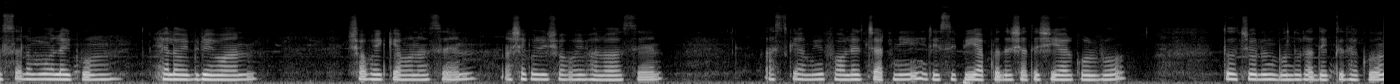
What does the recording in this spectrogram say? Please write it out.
আসসালামু আলাইকুম। হ্যালো এভরিওয়ান সবাই কেমন আছেন? আশা করি সবাই ভালো আছেন। আজকে আমি ফলের চাটনি রেসিপি আপনাদের সাথে শেয়ার করব। তো চলুন বন্ধুরা দেখতে থাকুন।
